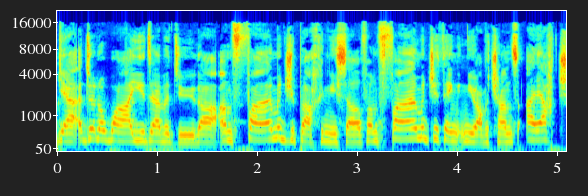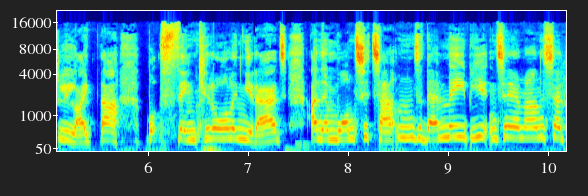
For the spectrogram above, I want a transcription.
yeah, I don't know why you'd ever do that. I'm fine with you backing yourself. I'm fine with you thinking you have a chance. I actually like that, but think it all in your head, and then once it's happened, then maybe you can turn around and said,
